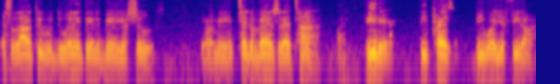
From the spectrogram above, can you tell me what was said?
it's a lot of people would do anything to be in your shoes. You know what I mean? Take advantage of that time. Like be there be present, be where your feet are.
